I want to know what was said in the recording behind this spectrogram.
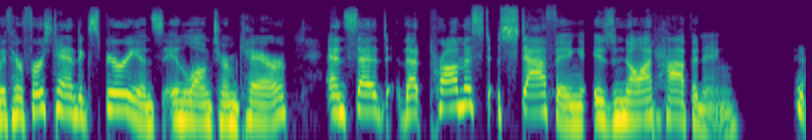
with her firsthand experience in long term care and said that promised staffing is not happening. As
